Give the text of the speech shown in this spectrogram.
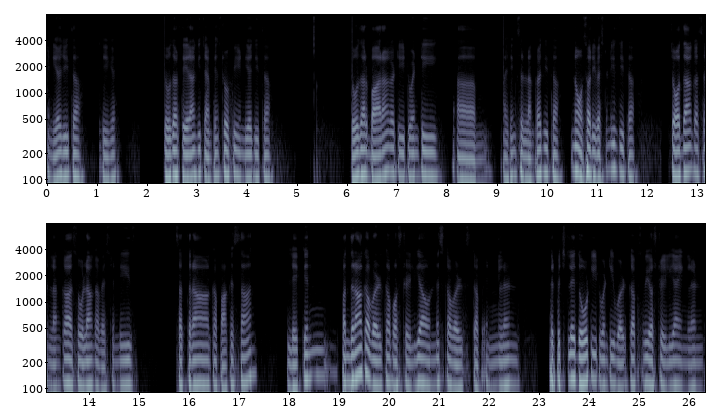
انڈیا جیتا ٹھیک ہے؟ دو ہزار تیرہ کی چیمپئنس ٹرافی انڈیا جیتا۔ دو ہزار بارہ کا T twenty I think Sri Lanka جیتا۔ نو سوری ویسٹ انڈیز جیتا۔ چودہ کا سری لنکا سولہ کا ویسٹ انڈیز سترہ کا پاکستان لیکن پندرہ کا ورلڈ کپ، آسٹریلیا انیس کا ورلڈ کپ، انگلینڈ پھر پچھلے دو ٹی ٹوینٹی ورلڈ کپس بھی آسٹریلیا، انگلینڈ۔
